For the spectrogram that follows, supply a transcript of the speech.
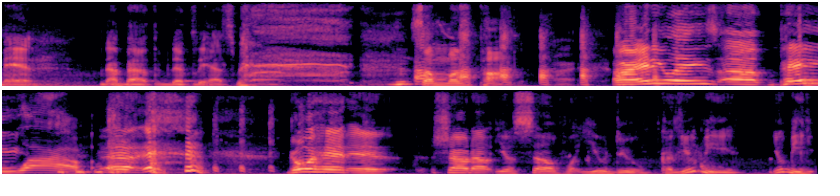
man, that bathroom definitely has some. Someone's popping. All right. All right. Anyways, uh, pay. Wow. Uh, go ahead and shout out yourself what you do, cause you'll be you'll be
